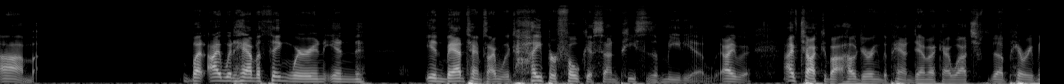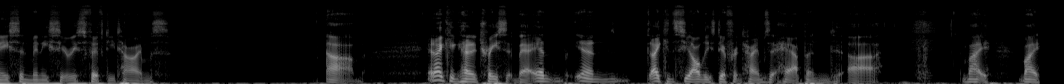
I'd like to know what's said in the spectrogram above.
Um, but I would have a thing where in in in bad times I would hyper focus on pieces of media. I I've talked about how during the pandemic I watched the Perry Mason miniseries 50 times. Um, and I can kind of trace it back, and and I can see all these different times it happened. Uh, my my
